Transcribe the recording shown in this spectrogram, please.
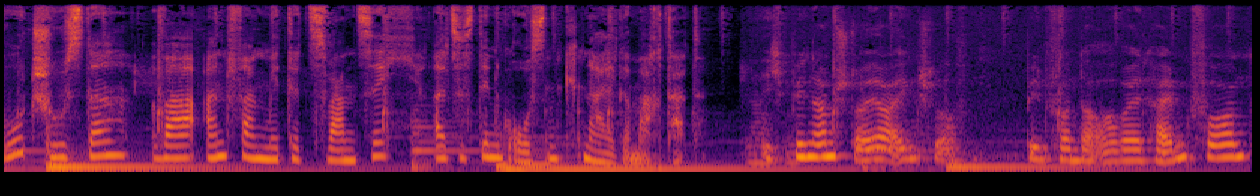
Ruth Schuster war Anfang Mitte 20, als es den großen Knall gemacht hat. Ich bin am Steuer eingeschlafen, bin von der Arbeit heimgefahren.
